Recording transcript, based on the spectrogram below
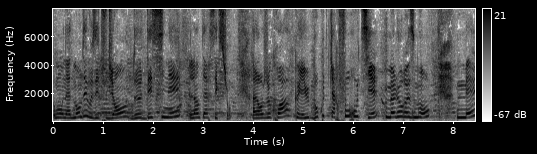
où on a demandé aux étudiants de dessiner l'intersection. Alors je crois qu'il y a eu beaucoup de carrefours routiers malheureusement, mais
